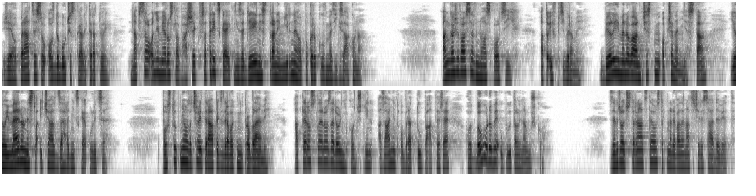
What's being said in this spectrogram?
že jeho práce jsou ozdobou české literatury. Napsal o něm Jaroslav Hašek v satirické knize Dějiny strany mírného pokroku v mezích zákona. Angažoval se v mnoha spolcích, a to i v příbrami. Byl jmenován čestným občanem města jeho jméno nesla i část Zahradnické ulice. Postupně ho začaly trápit zdravotní problémy. Ateroskleróza dolních končetin a zánět obratů páteře ho dlouhodobě upůtali na lůžko. Zemřel 14. srpna 1969.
